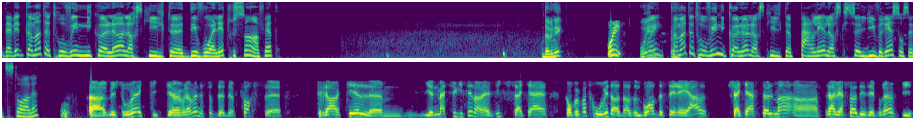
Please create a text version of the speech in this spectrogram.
David, comment t'as trouvé Nicolas lorsqu'il te dévoilait tout ça, en fait? Dominique? Oui, Oui. Comment t'as trouvé Nicolas lorsqu'il te parlait, lorsqu'il se livrait sur cette histoire-là? Euh, mais je trouvais qu'il qu'il y avait vraiment une espèce de, de force euh, tranquille. Euh, il y a une maturité dans la vie qui s'acquiert, qu'on peut pas trouver dans, dans une boîte de céréales, s'acquiert seulement en traversant des épreuves. Puis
